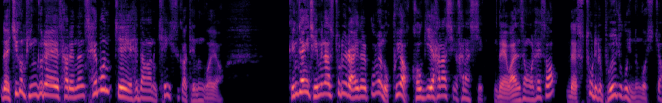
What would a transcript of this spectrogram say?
네, 지금 빙그레의 사례는 세 번째에 해당하는 케이스가 되는 거예요. 굉장히 재미난 storyline을 꾸며놓고요. 거기에 하나씩 하나씩 네, 완성을 해서 네, 스토리를 보여주고 있는 것이죠.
